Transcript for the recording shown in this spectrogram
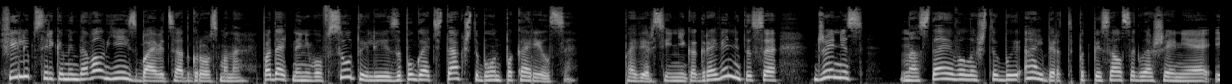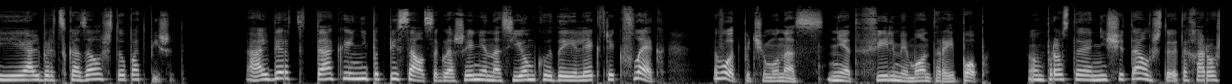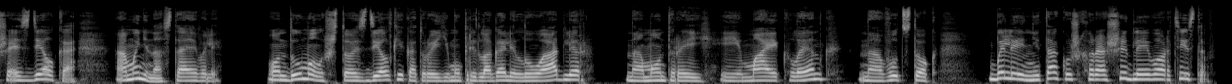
Филлипс рекомендовал ей избавиться от Гроссмана, подать на него в суд или запугать так, чтобы он покорился. По версии Ника Гравенитеса, Дженнис настаивала, чтобы Альберт подписал соглашение, и Альберт сказал, что подпишет. Альберт так и не подписал соглашение на съемку The Electric Flag. Вот почему нас нет в фильме «Монтера и Поп». Он просто не считал, что это хорошая сделка, а мы не настаивали. Он думал, что сделки, которые ему предлагали Лу Адлер на Монтерей и Майк Лэнг на Вудсток, были не так уж хороши для его артистов.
